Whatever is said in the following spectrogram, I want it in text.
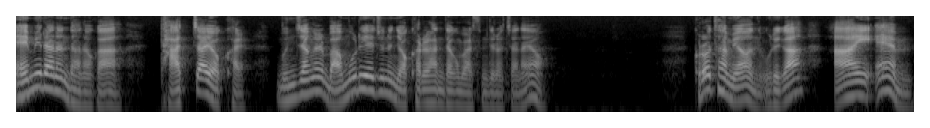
M이라는 단어가 다자 역할, 문장을 마무리해주는 역할을 한다고 말씀드렸잖아요. 그렇다면 우리가 I am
